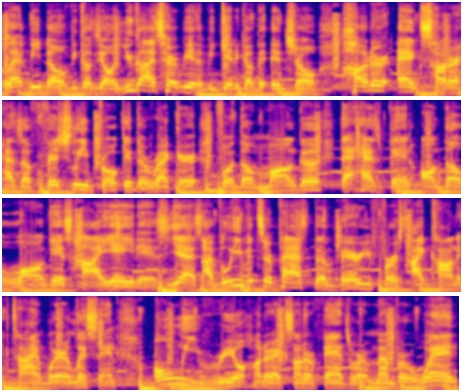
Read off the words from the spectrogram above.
let me know because yo, you guys heard me at the beginning of the intro. Hunter x Hunter has officially broken the record for the manga that has been on the longest hiatus. Yes, I believe it surpassed the very first iconic time where, listen, only real Hunter x Hunter fans will remember when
